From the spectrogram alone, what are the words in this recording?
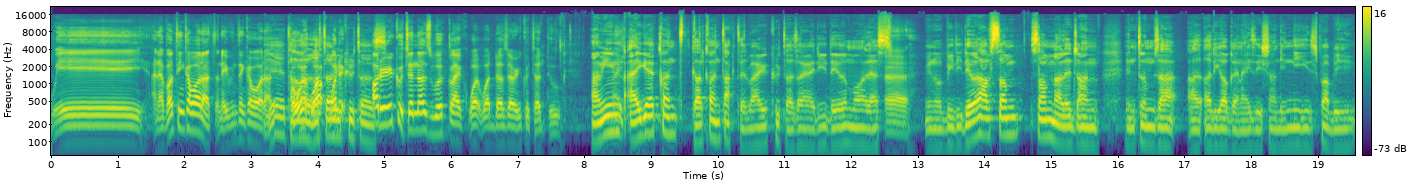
way. I never think about that. And I never even think about that. Yeah, it But have a what- lot what- what- recruiters. How recruiting does work? Like, what, what does a recruiter do? I mean, I get con- got contacted by recruiters already. They will more or less, Uh. you know, be the, they will have some some knowledge on in terms of, uh, of the organization, the needs, probably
